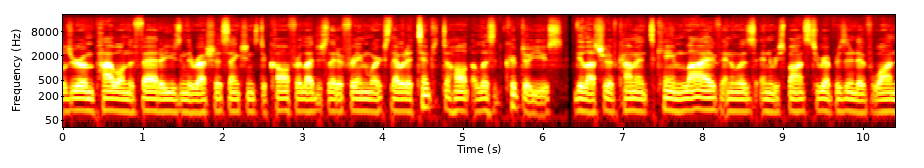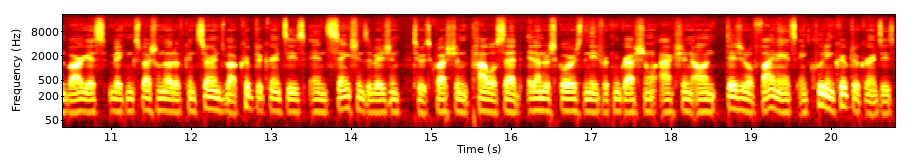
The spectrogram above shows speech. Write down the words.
Well, Jerome Powell and the Fed are using the Russia sanctions to call for legislative frameworks that would attempt to halt illicit crypto use. The illustrative comments came live and was in response to Representative Juan Vargas making special note of concerns about cryptocurrencies and sanctions evasion. To his question, Powell said it underscores the need for congressional action on digital finance, including cryptocurrencies.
